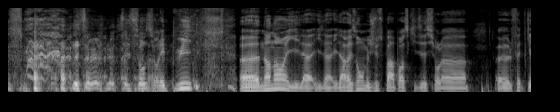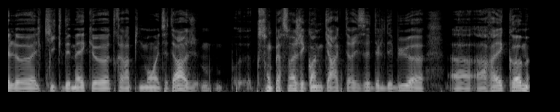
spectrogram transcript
L'obsession sur les puits. Euh, non, non, il a, il, a, il a raison, mais juste par rapport à ce qu'il disait sur la, euh, le fait qu'elle euh, elle kick des mecs euh, très rapidement, etc. Son personnage est quand même caractérisé dès le début euh, à, à Rey comme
